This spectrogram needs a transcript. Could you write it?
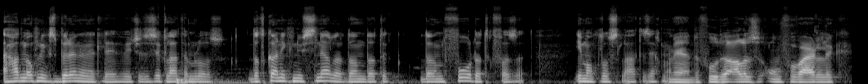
hij gaat me ook niks brengen in het leven, weet je. Dus ik laat hem los. Dat kan ik nu sneller dan, dat ik, dan voordat ik vast zat. Iemand loslaten, zeg maar. ja, dan voelde alles onvoorwaardelijk.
